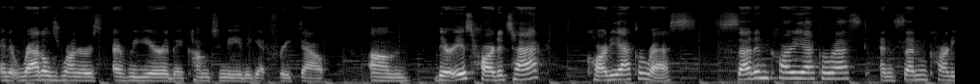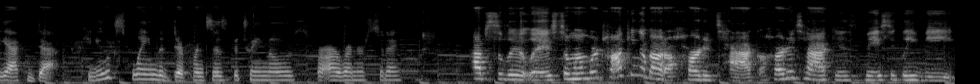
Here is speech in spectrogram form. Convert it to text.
and it rattles runners every year. They come to me, they get freaked out. Um, there is heart attack, cardiac arrest, sudden cardiac arrest, and sudden cardiac death. Can you explain the differences between those for our runners today? Absolutely. So when we're talking about a heart attack, a heart attack is basically the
